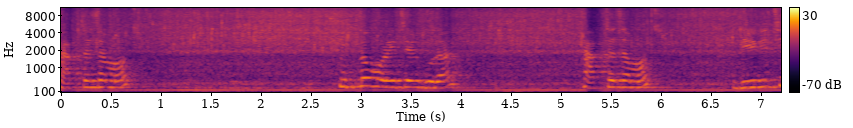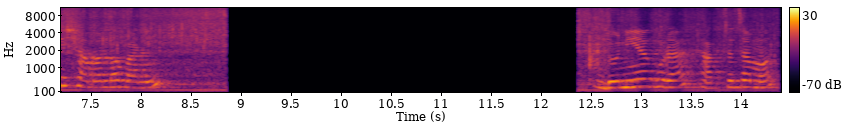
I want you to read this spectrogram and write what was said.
হাফ চা চামচ, শুকনো মরিচের গুঁড়া হাফ চা চামচ, দিয়ে দিচ্ছি সামান্য পানি। ধনিয়া গুঁড়া হাফ চা চামচ,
